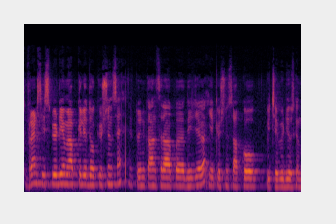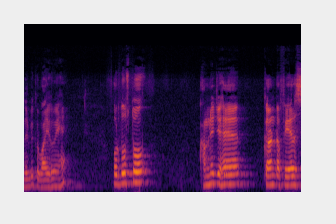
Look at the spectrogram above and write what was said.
तो फ्रेंड्स, इस वीडियो में आपके लिए दो क्वेश्चंस हैं। तो इनका आंसर आप दीजिएगा। ये क्वेश्चंस आपको पीछे वीडियोस के अंदर भी करवाए हुए हैं। और दोस्तों, हमने जो है करंट अफेयर्स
